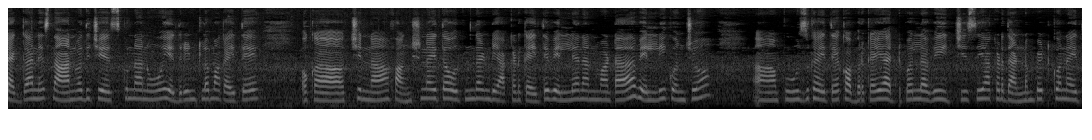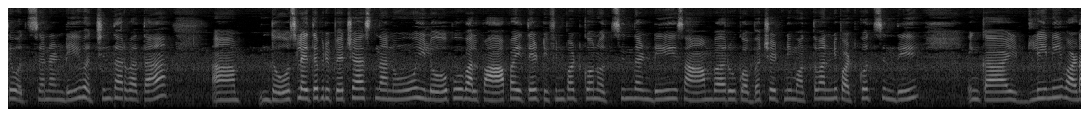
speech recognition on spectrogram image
లెగ్గానే స్నానం అది చేసుకున్నాను. ఎదురింట్లో మాకైతే ఒక చిన్న ఫంక్షన్ అయితే అవుతుందండి. అక్కడికైతే వెళ్ళాను అనమాట వెళ్ళి కొంచెం పూజకైతే కొబ్బరికాయ అరటిపళ్ళు అవి ఇచ్చేసి అక్కడ దండం పెట్టుకొని అయితే వచ్చానండి. వచ్చిన తర్వాత దోశలు అయితే ప్రిపేర్ చేస్తున్నాను. ఈలోపు వాళ్ళ పాప అయితే టిఫిన్ పట్టుకొని వచ్చిందండి. సాంబారు కొబ్బరి చట్నీ మొత్తం అన్నీ పట్టుకొచ్చింది. ఇంకా ఇడ్లీని వడ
